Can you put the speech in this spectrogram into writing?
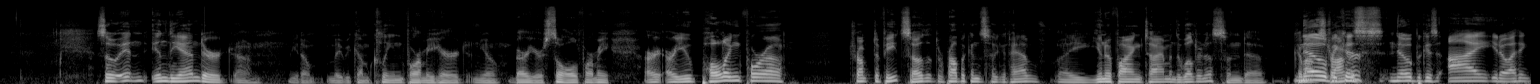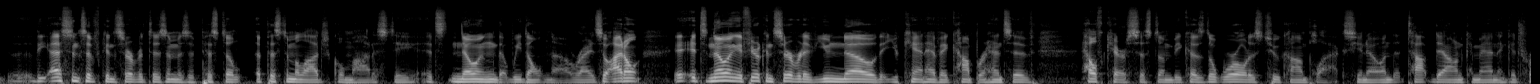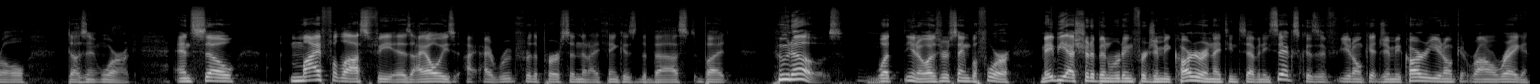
So in in the end, or um, you know, maybe come clean for me here, you know, bury your soul for me. Are are you pulling for a Trump defeat so that the Republicans can have a unifying time in the wilderness and uh, no, because no, because I, you know, I think the essence of conservatism is epistel- epistemological modesty. It's knowing that we don't know, right? So I don't. It's knowing if you're conservative, you know that you can't have a comprehensive healthcare system because the world is too complex, you know, and that top-down command and control doesn't work. And so my philosophy is I always I, I root for the person that I think is the best, but who knows what you know as we were saying before maybe i should have been rooting for jimmy carter in 1976 because if you don't get jimmy carter you don't get ronald reagan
